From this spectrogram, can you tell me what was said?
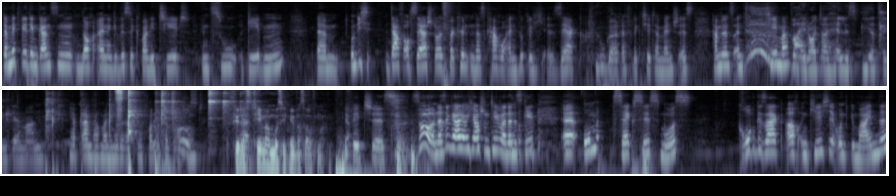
damit wir dem Ganzen noch eine gewisse Qualität hinzugeben, ähm, und ich darf auch sehr stolz verkünden, dass Caro ein wirklich sehr kluger, reflektierter Mensch ist, haben wir uns ein Thema. Bayreuther helles Bier trinkt der Mann. Ihr habt einfach meine Moderation voll unterbrochen. Prost. Für das Ja. Thema muss ich mir was aufmachen. Ja. Bitches. So, und da sind wir nämlich auch schon Thema, denn es geht äh, um Sexismus. Grob gesagt auch in Kirche und Gemeinde.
